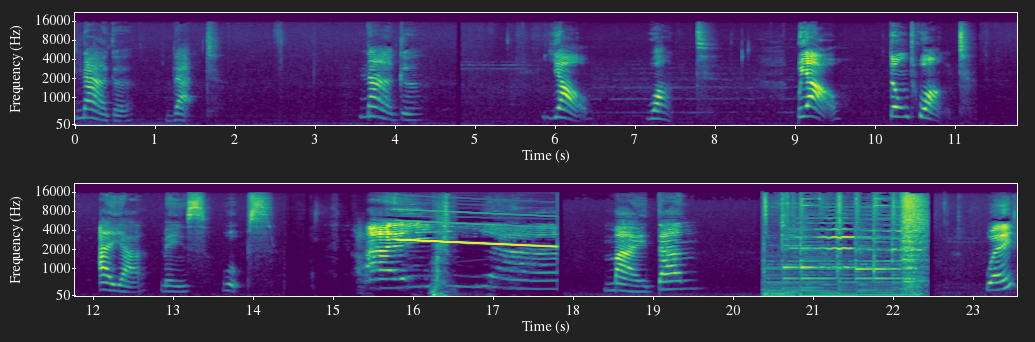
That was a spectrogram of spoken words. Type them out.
那个 that 那个要 want 不要。Don't want. 哎呀 means whoops. 哎呀，买单。喂，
